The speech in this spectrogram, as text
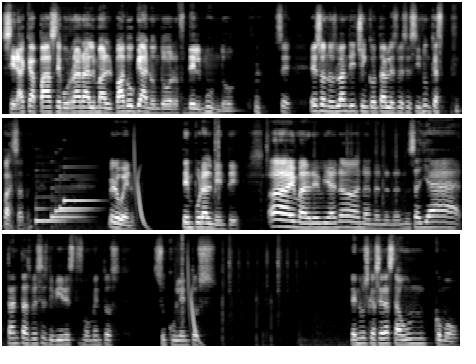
será capaz de borrar al malvado Ganondorf del mundo. Sí, eso nos lo han dicho incontables veces y nunca pasa. Pero bueno, temporalmente. Ay, madre mía, no, no, no, no, no. O sea, ya tantas veces vivir estos momentos suculentos. Tenemos que hacer hasta un como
